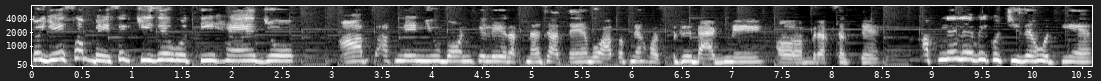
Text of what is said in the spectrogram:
तो ये सब बेसिक चीज़ें होती हैं जो आप अपने न्यू बॉर्न के लिए रखना चाहते हैं वो आप अपने हॉस्पिटल बैग में रख सकते हैं। अपने लिए भी कुछ चीज़ें होती हैं।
